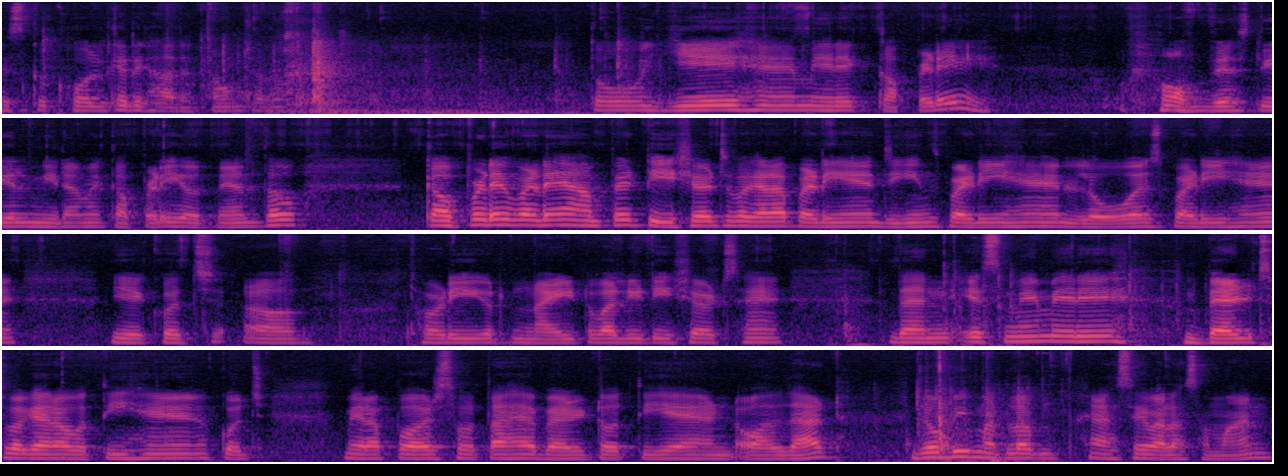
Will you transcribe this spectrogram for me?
इसको खोल के दिखा देता हूँ, चलो। तो ये हैं मेरे कपड़े। ऑब्वियसली अलमीरा में कपड़े ही होते हैं। तो कपड़े पड़े यहाँ पे टी शर्ट्स वगैरह पड़ी हैं जीन्स पड़ी हैं लोअर्स पड़ी हैं, ये कुछ थोड़ी नाइट वाली टी शर्ट्स हैं। देन इसमें मेरे बेल्ट्स वगैरह होती हैं, कुछ मेरा पर्स होता है बेल्ट होती है एंड ऑल दैट जो भी मतलब ऐसे वाला सामान।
